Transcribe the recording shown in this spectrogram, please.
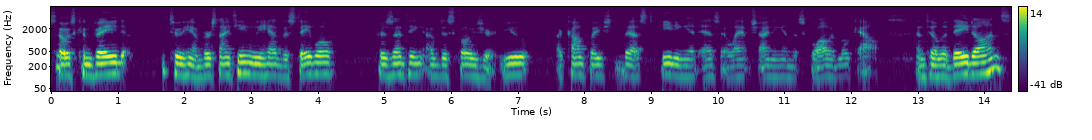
So it's conveyed to him. Verse 19, we have the stable presenting of disclosure. You accomplished best heating it as a lamp shining in the squalid locale until the day dawns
